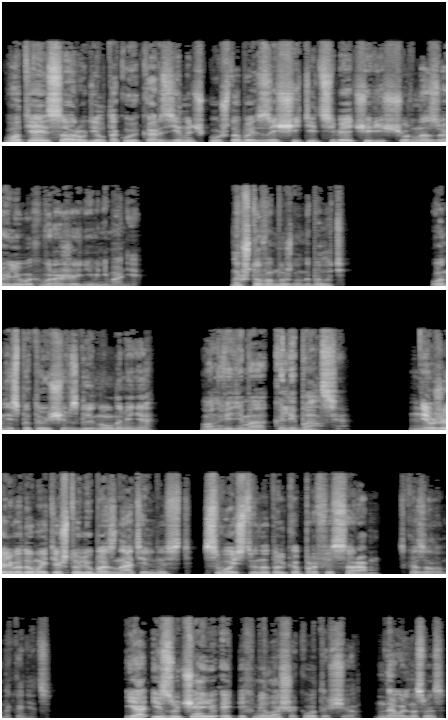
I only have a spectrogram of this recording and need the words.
Вот я и соорудил такую корзиночку, чтобы защитить себя от чересчур назойливых выражений внимания. — Но что вам нужно на болоте? Он испытующе взглянул на меня. Он, видимо, колебался. — Неужели вы думаете, что любознательность свойственна только профессорам? — сказал он наконец. — Я изучаю этих милашек, вот и все. Довольно с вас?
